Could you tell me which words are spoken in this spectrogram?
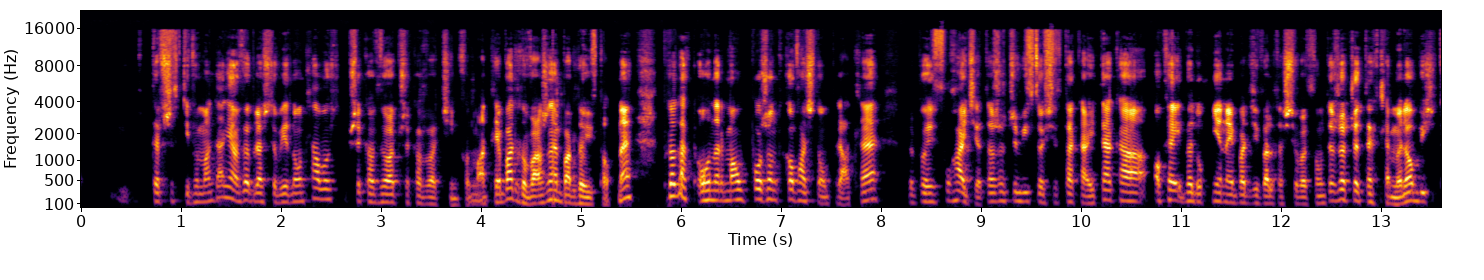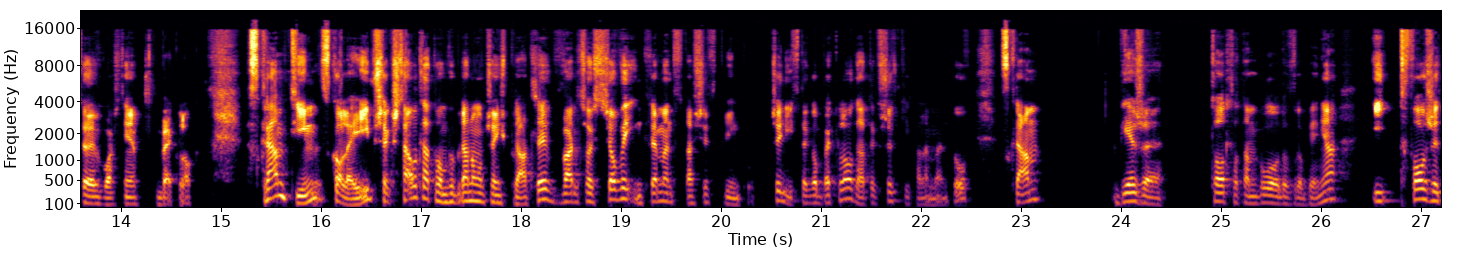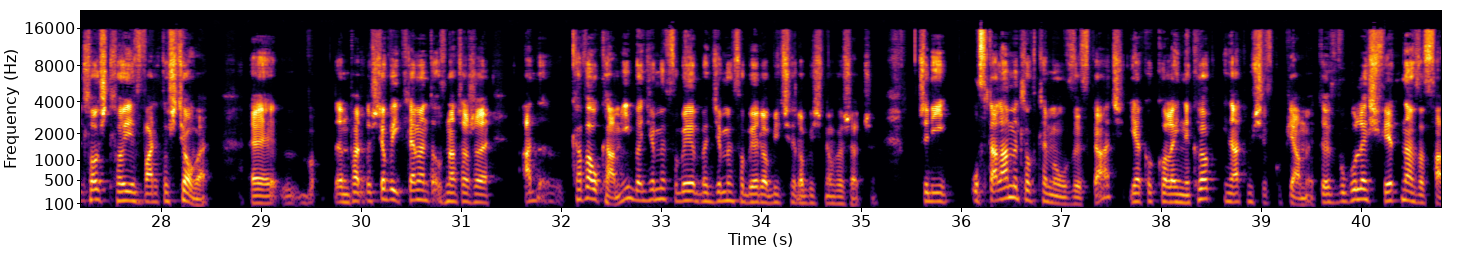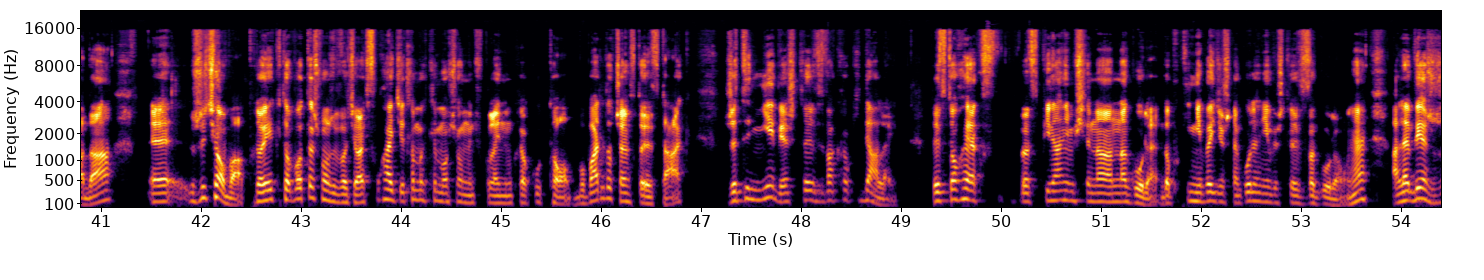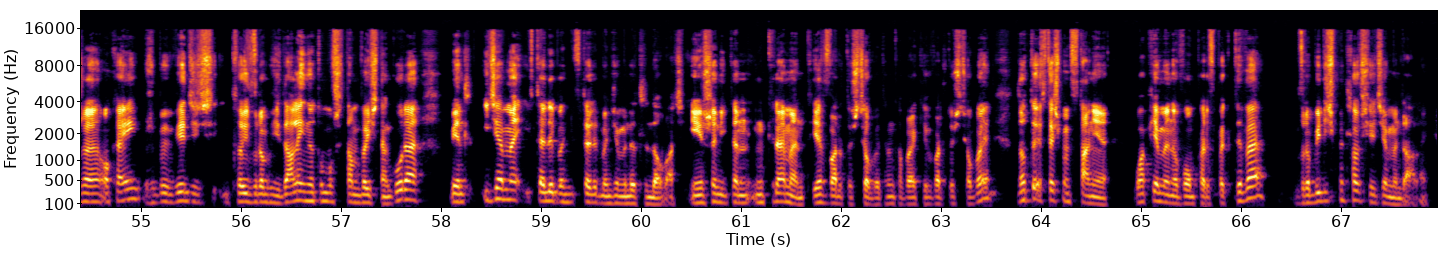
te wszystkie wymagania, wybrać w jedną całość i przekazywać, przekazywać Ci informacje. Bardzo ważne, bardzo istotne. Product owner ma uporządkować tą pracę, żeby powiedzieć, słuchajcie, ta rzeczywistość jest taka i taka, ok, według mnie najbardziej wartościowe są te rzeczy, te chcemy robić, to jest właśnie backlog. Scrum Team z kolei przekształca tą wybraną część pracy w wartościowy inkrement w czasie sprintu, czyli z tego backloga, tych wszystkich elementów, Scrum bierze to, co tam było do zrobienia i tworzy coś, co jest wartościowe. E, ten wartościowy inkrement oznacza, że kawałkami będziemy sobie, będziemy sobie robić, robić nowe rzeczy. Czyli ustalamy, co chcemy uzyskać jako kolejny krok i na tym się skupiamy. To jest w ogóle świetna zasada e, życiowa. Projektowo też może działać. Słuchajcie, co my chcemy osiągnąć w kolejnym kroku? To, bo bardzo często jest tak, że ty nie wiesz, co jest dwa kroki dalej. To jest trochę jak wspinaniem się na, na górę. Dopóki nie wejdziesz na górę, nie wiesz, co jest za górą, nie? Ale wiesz, że okej, okay, żeby wiedzieć, coś zrobić dalej, no to muszę tam wejść na górę, więc idziemy i wtedy, wtedy będziemy decydować. I jeżeli ten inkrement jest wartościowy, ten kawałek jest wartościowy, no to jesteśmy w stanie, łapiemy nową perspektywę, zrobiliśmy coś, jedziemy dalej.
